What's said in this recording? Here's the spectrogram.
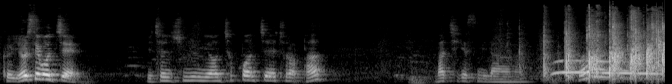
그 13번째 2016년 첫 번째 출합판 마치겠습니다. 와!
